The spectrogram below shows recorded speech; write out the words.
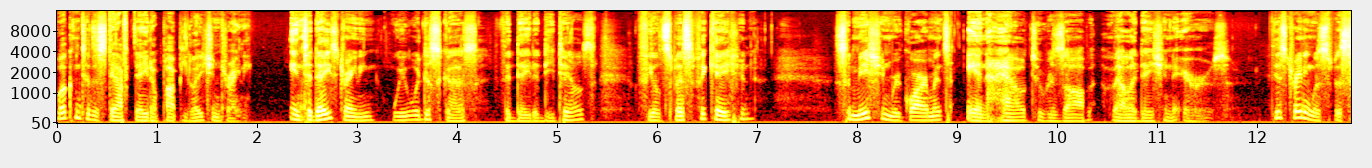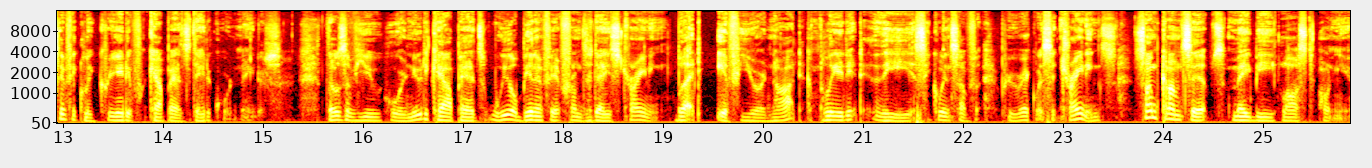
Welcome to the Staff Data Population Training. In today's training, we will discuss the data details, field specification, submission requirements, and how to resolve validation errors. This training was specifically created for CALPADS data coordinators. Those of you who are new to CALPADS will benefit from today's training, but if you are not completed the sequence of prerequisite trainings, some concepts may be lost on you.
